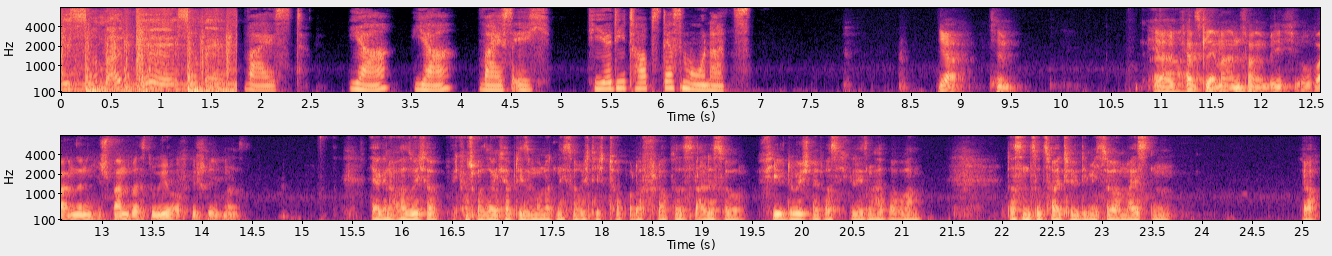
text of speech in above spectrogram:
ist Hammer, äh. Weißt. Ja, ja, weiß ich. Hier die Tops des Monats. Ja, Tim. Ja. Äh, kannst gleich mal anfangen. Bin ich auch wahnsinnig gespannt, was du hier aufgeschrieben hast. Ja, genau. Also ich habe, ich kann schon mal sagen, ich habe diesen Monat nicht so richtig Top oder Flop. Das ist alles so viel Durchschnitt, was ich gelesen habe, aber das sind so zwei Titel, die mich so am meisten ja,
